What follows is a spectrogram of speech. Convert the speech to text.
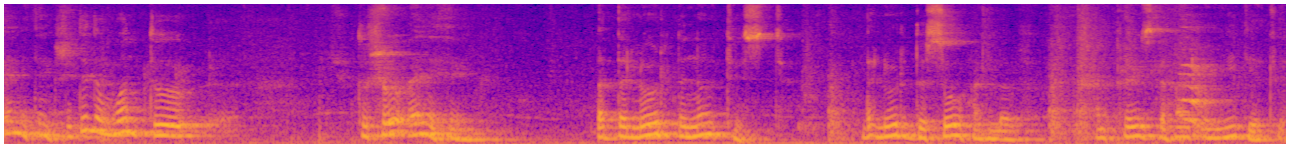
anything. She didn't want to to show anything. But the Lord noticed. The Lord saw her love and praised her immediately.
